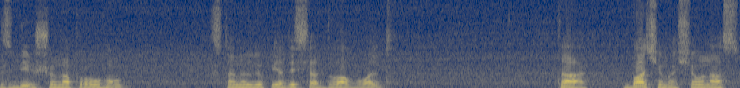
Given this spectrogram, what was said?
збільшу напругу. Встановлю 52 вольт. Так, бачимо, що у нас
